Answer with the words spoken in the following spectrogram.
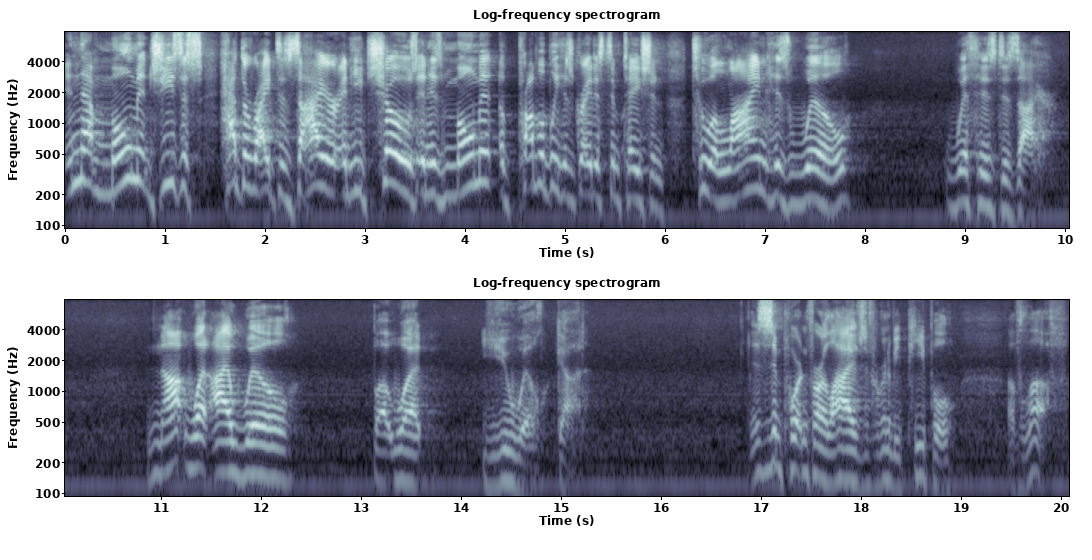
In that moment, Jesus had the right desire, and he chose, in his moment of probably his greatest temptation, to align his will with his desire. Not what I will, but what you will, God. This is important for our lives if we're going to be people of love.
